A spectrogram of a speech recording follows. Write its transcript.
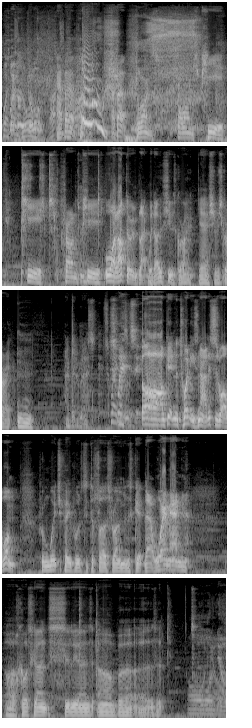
How about how about Florence? Florence Pugh. Pugh. Florence Pugh. Oh, I loved her in Black Widow. She was great. Yeah, she was great. Mm. Maybe the best. Twenty. Oh, I'm getting the 20s now. This is what I want. From which peoples did the first Romans get their women? Oh, Corsicans, Sicilians, oh, but. Uh, is it? Oh no!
